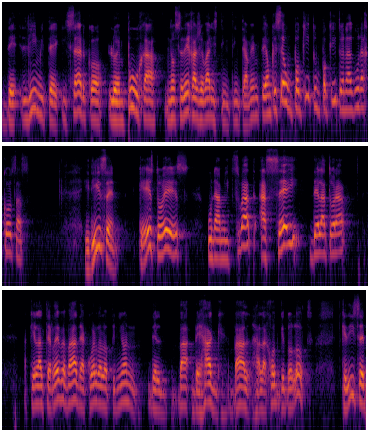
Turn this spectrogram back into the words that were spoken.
de límite y cerco, lo empuja, no se deja llevar instintivamente, aunque sea un poquito, un poquito en algunas cosas. Y dicen que esto es una mitzvat asei de la Torah. Aquel alterrebe va de acuerdo a la opinión del Behag, Baal Halachot Gedolot, que dice,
